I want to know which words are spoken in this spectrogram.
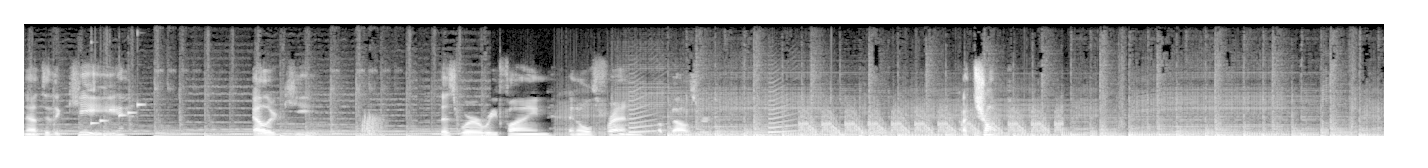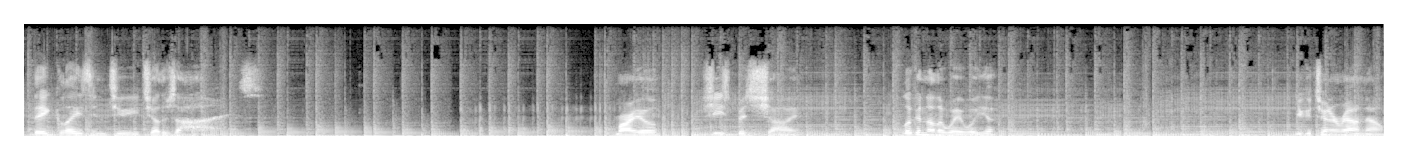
Now to the key. Elder key. That's where we find an old friend of Bowser. A chomp. They glaze into each other's eyes. Mario, she's a bit shy. Look another way, will ya? You can turn around now.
